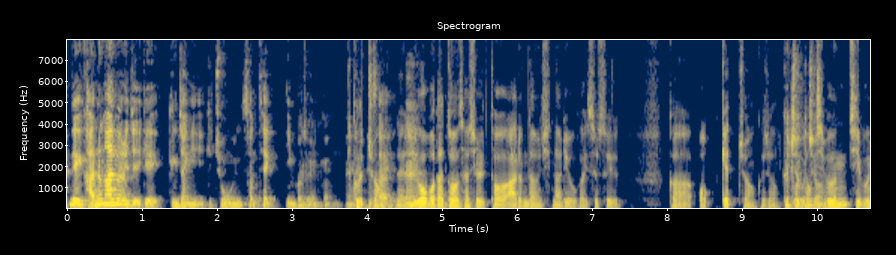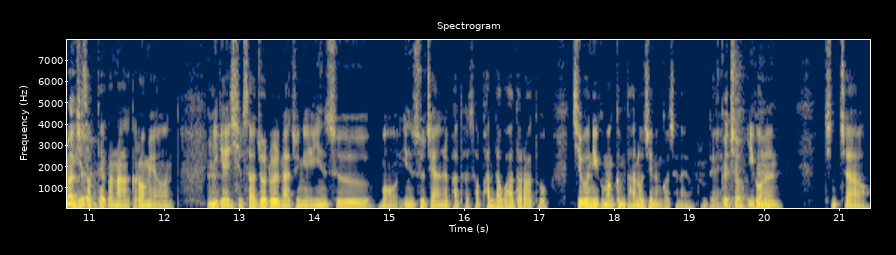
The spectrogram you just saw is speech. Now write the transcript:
근데 가능하면 이제 이게 굉장히 이렇게 좋은 선택인 거죠. 음, 그러니까, 예, 그렇죠. 회사에- 네, 예. 이거보다 더 사실 더 아름다운 시나리오가 있을 수 가 없겠죠. 그죠? 그쵸, 보통 그쵸. 지분 지분이 맞아요. 희석되거나 그러면 음, 이게 음. 14조를 나중에 인수 뭐 인수 제한을 받아서 판다고 하더라도 지분이 그만큼 나눠지는 거잖아요. 근데 그쵸. 이거는 예. 진짜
